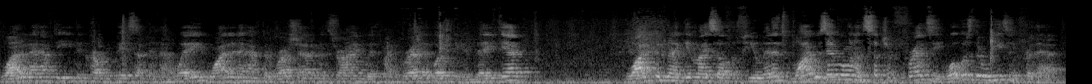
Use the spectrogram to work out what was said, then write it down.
Why did I have to eat the korban pesach in that way? Why did I have to rush out of Mitzrayim with my bread that wasn't even baked yet? Why couldn't I give myself a few minutes? Why was everyone in such a frenzy? What was the reason for that?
